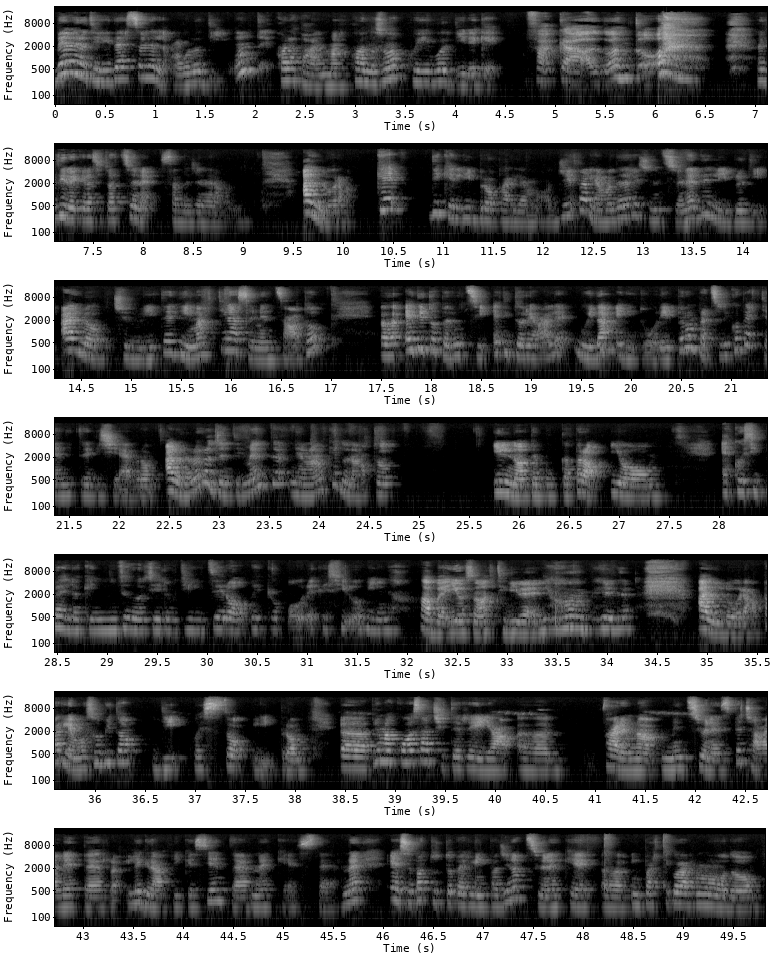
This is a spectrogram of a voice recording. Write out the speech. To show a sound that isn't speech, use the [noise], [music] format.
Benvenuti readers nell'angolo di un tè con la palma. Quando sono qui vuol dire che fa caldo, Anto. [laughs] vuol dire che la situazione sta degenerando. Allora, che, di che libro parliamo oggi? Parliamo della recensione del libro di I Love Cellulite di Martina Semenzato, eh, edito Peruzzi Editoriale, guida editori, per un prezzo di copertina di 13 euro. Allora, loro gentilmente mi hanno anche donato il notebook, però io è così bello che non se lo utilizzerò perché ho paura che si rovina. Vabbè, io sono alti livelli, [laughs] va bene. Allora, parliamo subito di questo libro. Uh, prima cosa ci terrei a uh, fare una menzione speciale per le grafiche sia interne che esterne e soprattutto per l'impaginazione che uh, in particolar modo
